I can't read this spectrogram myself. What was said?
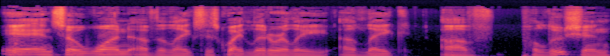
And so one of the lakes is quite literally a lake of pollution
